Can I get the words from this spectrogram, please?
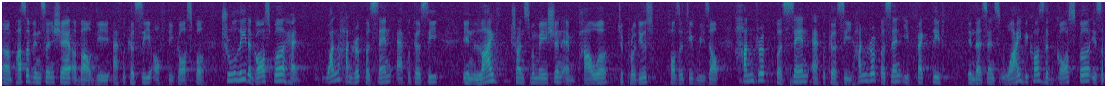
uh, Pastor Vincent shared about the efficacy of the gospel. Truly, the gospel had 100% efficacy in life transformation and power to produce positive result. 100% efficacy, 100% effective in that sense. Why? Because the gospel is the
